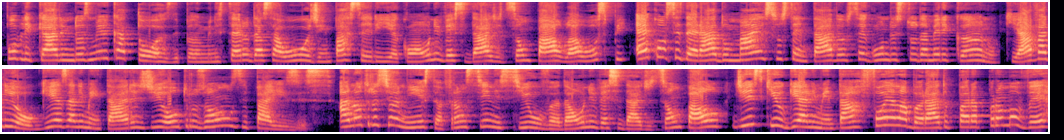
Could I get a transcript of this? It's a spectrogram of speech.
publicado em 2014 pelo Ministério da Saúde em parceria com a Universidade de São Paulo, a USP, é considerado o mais sustentável segundo o estudo americano, que avaliou guias alimentares de outros 11 países. A nutricionista Francine Silva, da Universidade de São Paulo, diz que o guia alimentar foi elaborado para promover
